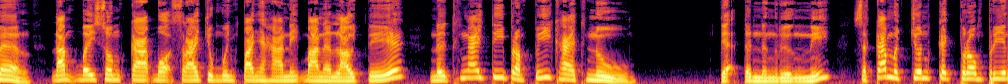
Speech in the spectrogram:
មែលដើម្បីសុំការបកស្រាយជំវិញបញ្ហានេះបាននៅឡើយទេ នៅថ្ងៃទី7ខែធ្នូតែកតិននឹងរឿងនេះសកម្មជនកិច្ចព្រមព្រៀង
